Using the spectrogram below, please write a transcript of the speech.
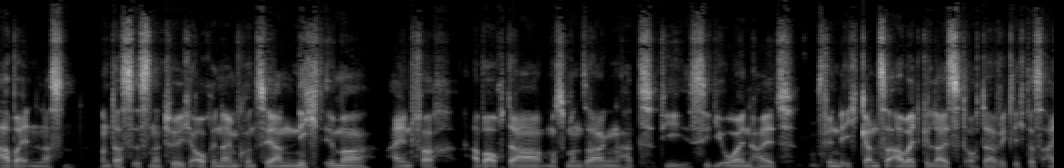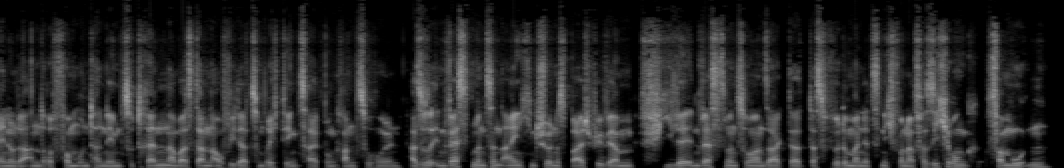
arbeiten lassen. Und das ist natürlich auch in einem Konzern nicht immer einfach aber auch da muss man sagen, hat die CDO-Einheit, finde ich, ganze Arbeit geleistet, auch da wirklich das ein oder andere vom Unternehmen zu trennen, aber es dann auch wieder zum richtigen Zeitpunkt ranzuholen. Also Investments sind eigentlich ein schönes Beispiel. Wir haben viele Investments, wo man sagt, das würde man jetzt nicht von einer Versicherung vermuten.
